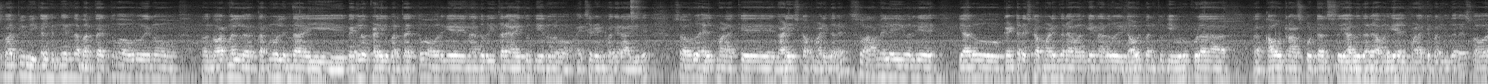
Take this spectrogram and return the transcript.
ಸ್ಕಾರ್ಪಿಯೋ ವೆಹಿಕಲ್ ಹಿಂದೆಯಿಂದ ಬರ್ತಾ ಇತ್ತು. ಅವರು ಏನು ನಾರ್ಮಲ್ ಕರ್ನೂಲಿಂದ ಈ ಬೆಂಗಳೂರು ಕಡೆಗೆ ಬರ್ತಾ ಇತ್ತು. ಅವರಿಗೆ ಏನಾದರೂ ಈ ಥರ ಆಯಿತು ಏನು ಆಕ್ಸಿಡೆಂಟ್ ವಗೇರೆ ಆಗಿದೆ. ಸೊ ಅವರು ಹೆಲ್ಪ್ ಮಾಡೋಕ್ಕೆ ಗಾಡಿ ಸ್ಟಾಪ್ ಮಾಡಿದ್ದಾರೆ. ಸೊ ಆಮೇಲೆ ಇವರಿಗೆ ಯಾರು ಕೆಂಟರ್ ಸ್ಟಾಪ್ ಮಾಡಿದ್ದಾರೆ. ಅವ್ರಿಗೆ ಏನಾದರೂ ಈ ಡೌಟ್ ಬಂತು ಇವರು ಕೂಡ ಕಾವು ಟ್ರಾನ್ಸ್ಪೋರ್ಟರ್ಸ್ ಯಾರು ಇದ್ದಾರೆ, ಅವರಿಗೆ ಹೆಲ್ಪ್ ಮಾಡೋಕ್ಕೆ ಬಂದಿದ್ದಾರೆ. ಸೊ ಅವ್ರ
